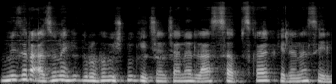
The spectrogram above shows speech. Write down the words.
तुम्ही जर अजूनही गृहविष्णू किचन चॅनलला सबस्क्राईब केलं नसेल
